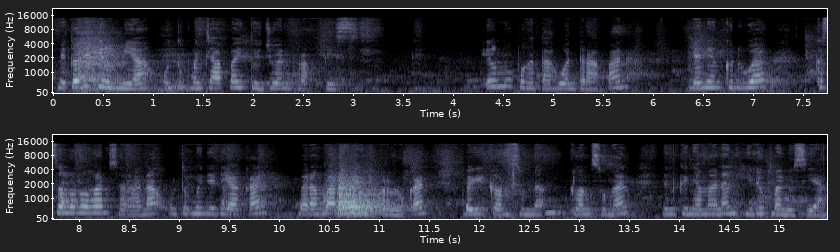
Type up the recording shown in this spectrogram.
metode ilmiah untuk mencapai tujuan praktis. Ilmu pengetahuan terapan dan yang kedua, keseluruhan sarana untuk menyediakan barang-barang yang diperlukan bagi kelangsungan dan kenyamanan hidup manusia.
